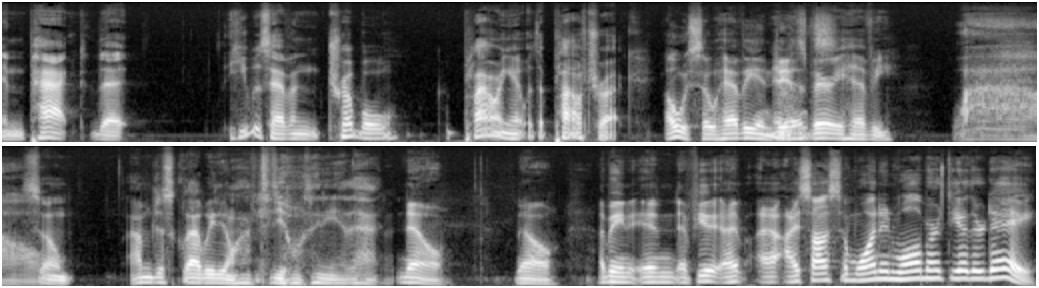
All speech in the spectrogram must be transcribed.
and packed that he was having trouble plowing it with a plow truck. oh, it's so heavy and It dense. was very heavy. wow. So I'm just glad we don't have to deal with any of that. No, no. I mean, and if you, I, I saw someone in Walmart the other day.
